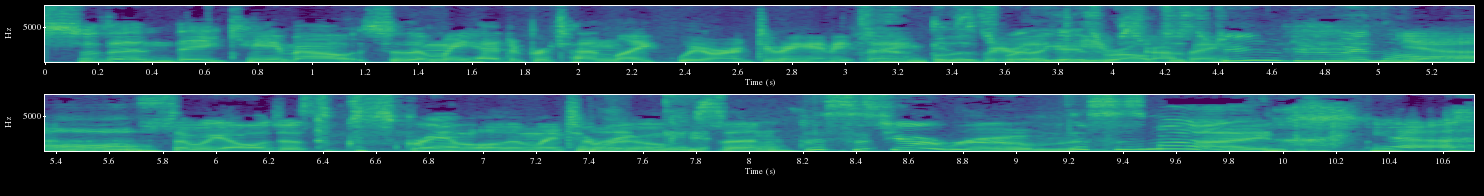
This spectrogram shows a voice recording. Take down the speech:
so then they came out. So then we had to pretend like we weren't doing anything. Well, that's we were, right. You like, guys were all just in the yeah. hall. So we all just scrambled and went to Like, rooms and This is your room. This is mine. yeah.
